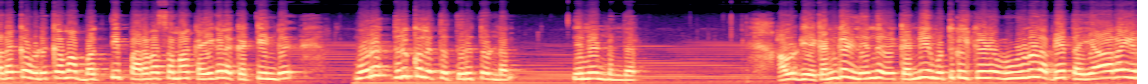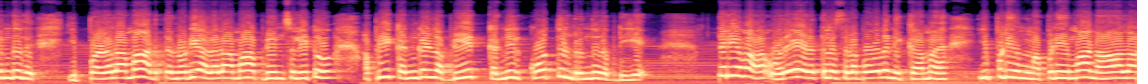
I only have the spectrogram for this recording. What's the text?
அடக்க ஒடுக்கமா பக்தி பரவசமா கைகளை கட்டிண்டு ஒரு திருக்குலத்து திருத்தொண்டன் நின்றுட்டு இருந்தார். அவருடைய கண்கள்லேருந்து கண்ணீர் முத்துக்கள் கீழே உழுல் அப்படியே தயாராக இருந்தது. இப்போ அழலாமா அடுத்த நொடி அழலாமா அப்படின்னு சொல்லிட்டு அப்படியே கண்கள் அப்படியே கண்ணீர் கோத்துன்னு இருந்தது அப்படியே. பெரியவா ஒரே இடத்துல சில போல நிற்காம இப்படியும் அப்படியுமா நாலா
